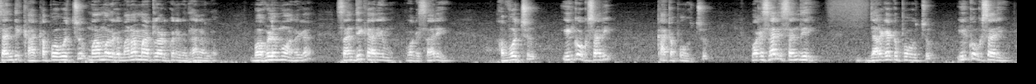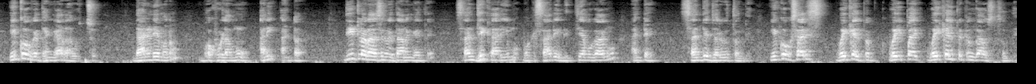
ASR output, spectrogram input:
సంధి కాకపోవచ్చు మామూలుగా మనం మాట్లాడుకునే విధానంలో బహుళము అనగా సంధి కార్యం ఒకసారి అవ్వచ్చు ఇంకొకసారి కాకపోవచ్చు. ఒకసారి సంధి జరగకపోవచ్చు. ఇంకొకసారి ఇంకొక విధంగా రావచ్చు. దానినే మనం బహుళము అని అంటాం. దీంట్లో రాసిన విధానంగా అయితే సంధి కార్యము ఒకసారి నిత్యముగాను అంటే సంధి జరుగుతుంది. ఇంకొకసారి వైకల్ప వైప వైకల్పికంగా వస్తుంది.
